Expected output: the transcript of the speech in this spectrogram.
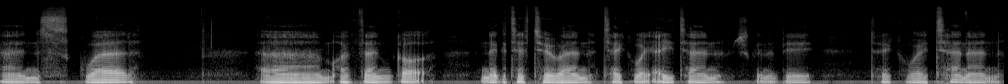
8n squared. Um, I've then got negative 2n take away 8n which is going to be take away 10n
